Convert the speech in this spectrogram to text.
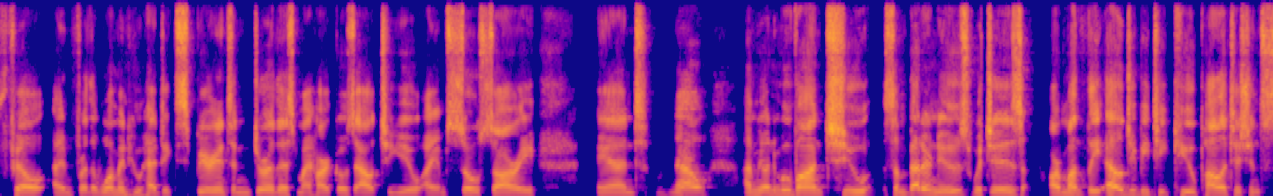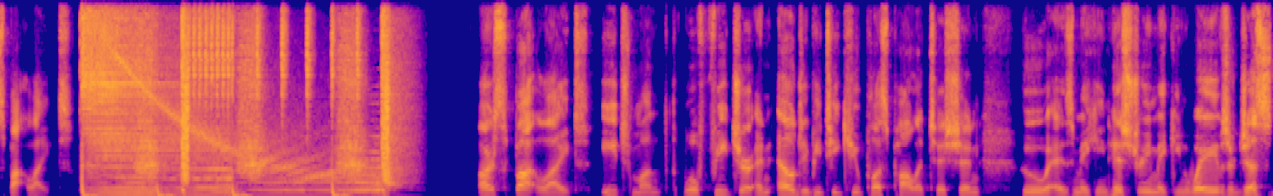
feel, and for the woman who had to experience and endure this, my heart goes out to you. I am so sorry. And now I'm going to move on to some better news, which is our monthly LGBTQ politician spotlight. Our spotlight each month will feature an LGBTQ plus politician who is making history, making waves, or just,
